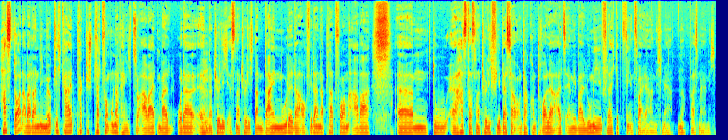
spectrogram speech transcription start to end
Hast dort aber dann die Möglichkeit, praktisch plattformunabhängig zu arbeiten, weil, oder äh, mhm. natürlich ist natürlich dann dein Moodle da auch wieder eine Plattform, aber ähm, du äh, hast das natürlich viel besser unter Kontrolle als irgendwie bei Lumi. Vielleicht gibt's die in zwei Jahren nicht mehr. Ne? Weiß man ja nicht.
